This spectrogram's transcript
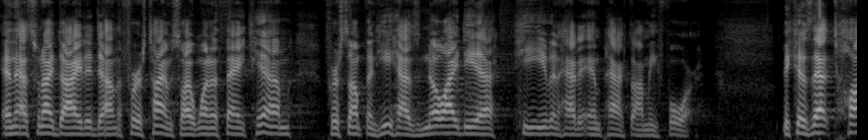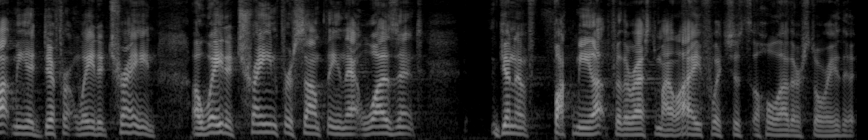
And that's when I dieted down the first time. So I want to thank him for something he has no idea he even had an impact on me for. Because that taught me a different way to train, a way to train for something that wasn't gonna fuck me up for the rest of my life, which is a whole other story. That,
